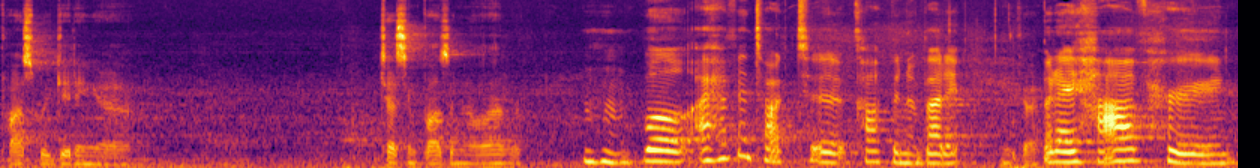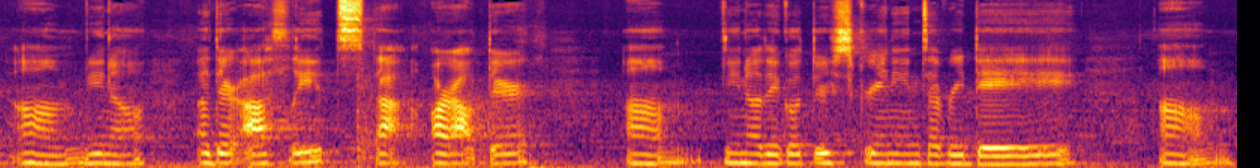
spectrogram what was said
possibly getting a testing positive and all that. hmm Well, I haven't talked to Coppin about it, Okay. but I have heard, um, you know, other athletes that are out there. Um, you know, they go through screenings every day. Um,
